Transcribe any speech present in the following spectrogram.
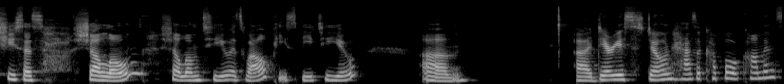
She says shalom, shalom to you as well. Peace be to you. Um, uh, Darius Stone has a couple of comments.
